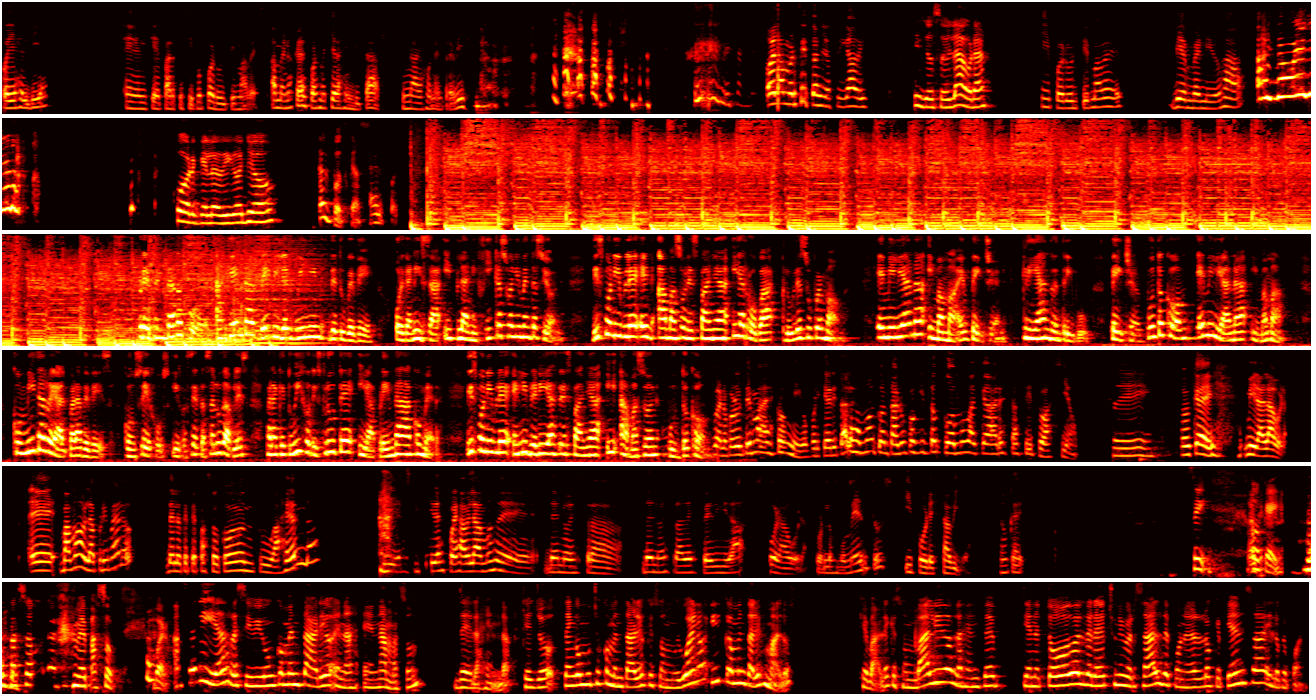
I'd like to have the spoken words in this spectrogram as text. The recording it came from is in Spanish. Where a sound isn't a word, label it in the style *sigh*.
Hoy es el día en el que participo por última vez, a menos que después me quieras invitar y me hagas una entrevista. *laughs* Hola, amorcitos, yo soy Gaby. Y yo soy Laura. Y por última vez, bienvenidos a... ¡Ay, no voy a llorar! Porque lo digo yo, el podcast. El podcast. Presentado por Agenda Baby Led Winning de tu bebé. Organiza y planifica su alimentación. Disponible en Amazon España y arroba Club Supermom. Emiliana y Mamá en Patreon. Criando en Tribu. Patreon.com Emiliana y Mamá. Comida real para bebés, consejos y recetas saludables para que tu hijo disfrute y aprenda a comer. Disponible en librerías de España y Amazon.com. Bueno, por última vez conmigo, porque ahorita les vamos a contar un poquito cómo va a quedar esta situación. Sí. Ok, mira Laura, eh, vamos a hablar primero de lo que te pasó con tu agenda y, y después hablamos de, de, nuestra, de nuestra despedida por ahora, por los momentos y por esta vía. Ok. Sí, ok, okay. Me, pasó, *laughs* me pasó. Bueno, hace días recibí un comentario en, en Amazon de la agenda, que yo tengo muchos comentarios que son muy buenos y comentarios malos que vale, que son válidos, la gente tiene todo el derecho universal de poner lo que piensa y lo que pone.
